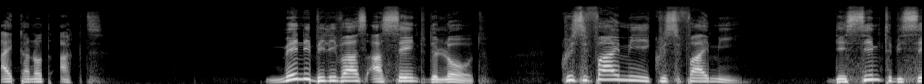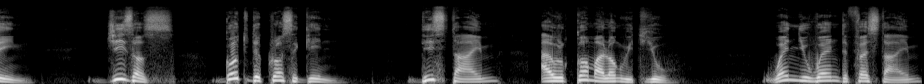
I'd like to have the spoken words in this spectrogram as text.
I cannot act. Many believers are saying to the Lord, Crucify me, crucify me. They seem to be saying, Jesus, go to the cross again. This time, I will come along with you. When you went the first time,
